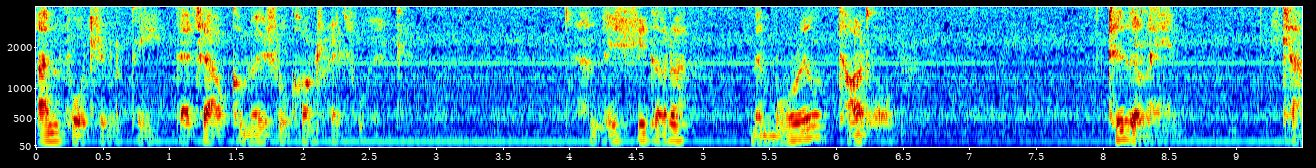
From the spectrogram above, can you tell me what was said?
Unfortunately, that's how commercial contracts work. Unless you got a memorial title to the land, you can't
